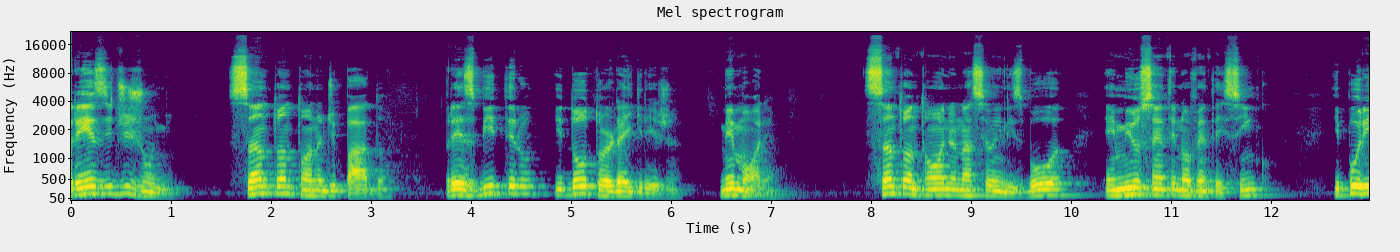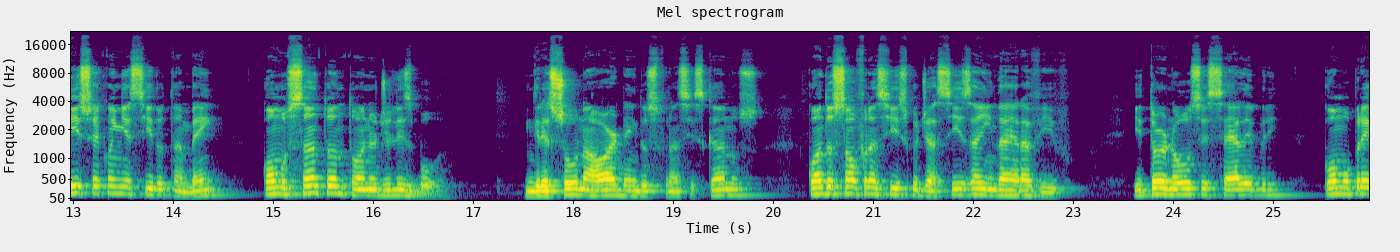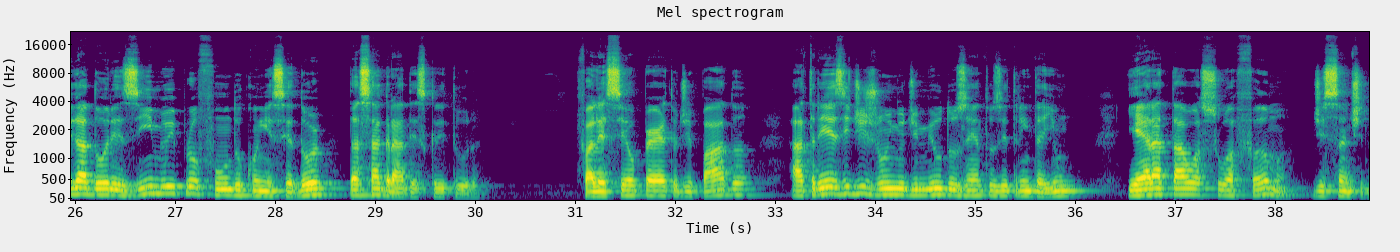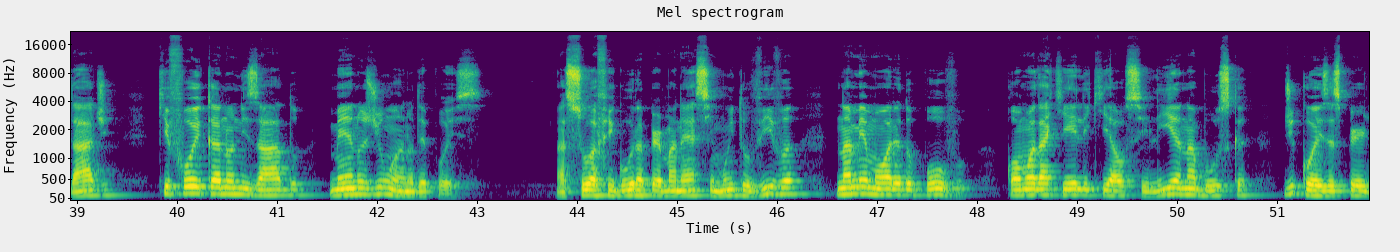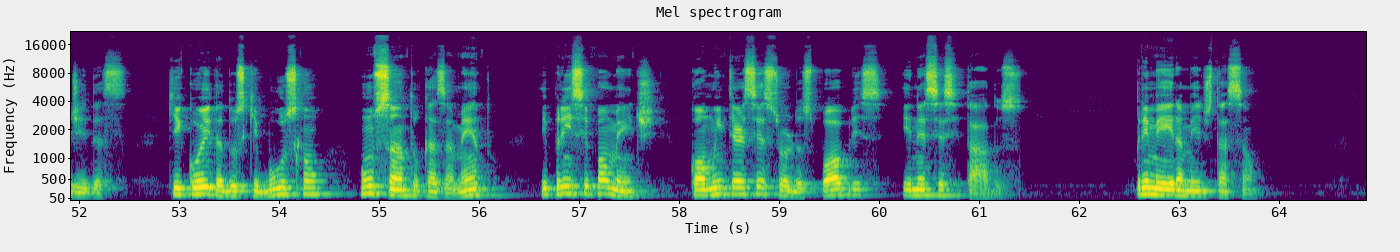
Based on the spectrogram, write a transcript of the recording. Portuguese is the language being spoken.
13 de junho, Santo Antônio de Pádua, presbítero e doutor da Igreja. Memória. Santo Antônio nasceu em Lisboa em 1195 e por isso é conhecido também como Santo Antônio de Lisboa. Ingressou na Ordem dos Franciscanos quando São Francisco de Assis ainda era vivo e tornou-se célebre como pregador exímio e profundo conhecedor da Sagrada Escritura. Faleceu perto de Pádua a 13 de junho de 1231 e era tal a sua fama de santidade que foi canonizado menos de um ano depois. A sua figura permanece muito viva na memória do povo, como a daquele que auxilia na busca de coisas perdidas, que cuida dos que buscam um santo casamento e, principalmente, como intercessor dos pobres e necessitados. Primeira meditação:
